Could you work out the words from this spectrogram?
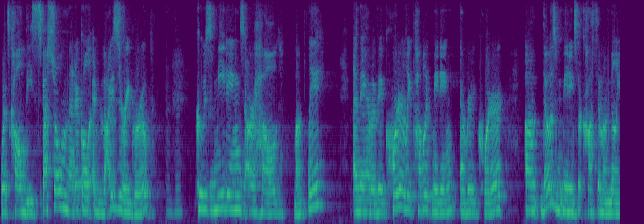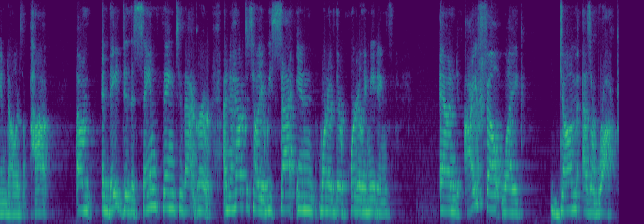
what's called the Special Medical Advisory Group, whose meetings are held monthly, and they have a big quarterly public meeting every quarter. Um, those meetings that cost them a million dollars a pop. Um, and they did the same thing to that group. And I have to tell you, we sat in one of their quarterly meetings, and I felt like dumb as a rock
